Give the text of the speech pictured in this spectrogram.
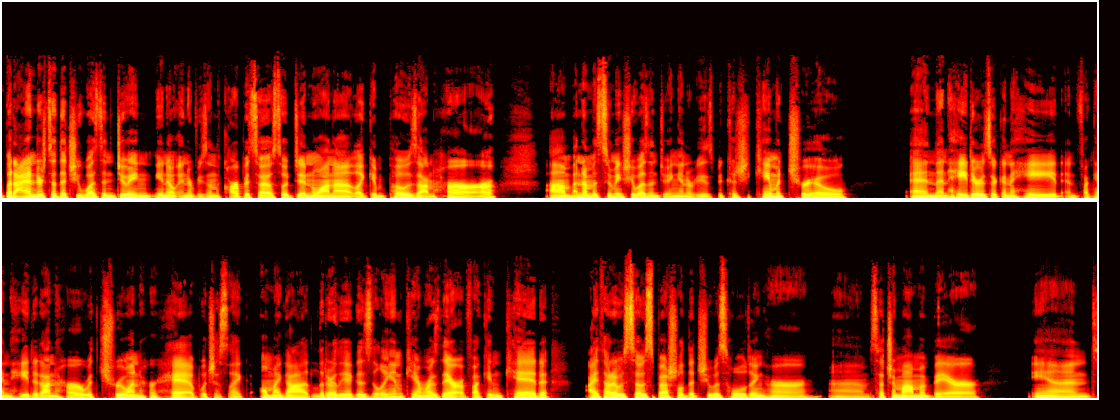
But I understood that she wasn't doing you know interviews on the carpet, so I also didn't want to like impose on her. Um, and I'm assuming she wasn't doing interviews because she came with True. And then haters are gonna hate and fucking hated on her with True on her hip, which is like, oh my God, literally a gazillion cameras there, a fucking kid. I thought it was so special that she was holding her, um, such a mama bear. And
